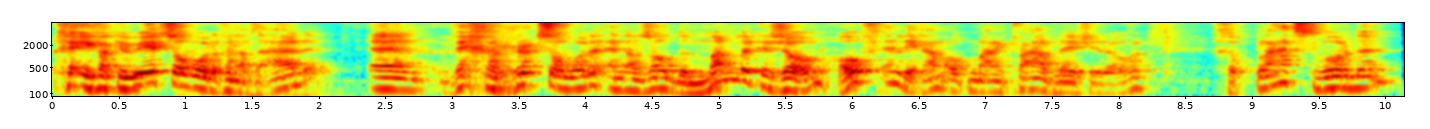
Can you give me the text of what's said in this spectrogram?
geëvacueerd zal worden vanaf de aarde en weggerukt zal worden. En dan zal de mannelijke zoon, hoofd en lichaam, openbaring 12 lees je erover, geplaatst worden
